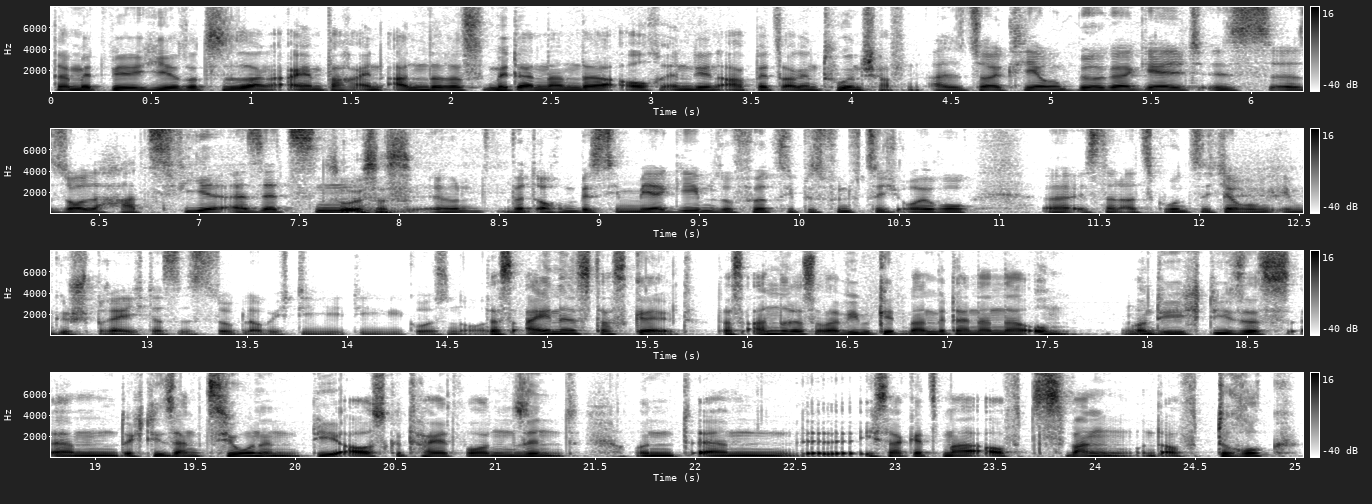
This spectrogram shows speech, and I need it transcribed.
damit wir hier sozusagen einfach ein anderes Miteinander auch in den Arbeitsagenturen schaffen. Also zur Erklärung, Bürgergeld ist, äh, soll Hartz IV ersetzen. So ist es. Und wird auch ein bisschen mehr geben, so 40 bis 50 Euro äh, ist dann als Grundsicherung im Gespräch. Das ist so, glaube ich, die, die Größenordnung. Das eine ist das Geld. Das andere ist aber, wie geht man miteinander um? Mhm. Und durch, dieses, ähm, durch die Sanktionen, die ausgeteilt worden sind und ähm, ich sage jetzt mal auf Zwang und auf Druck,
